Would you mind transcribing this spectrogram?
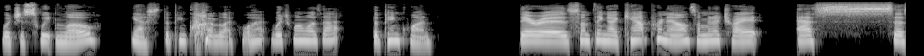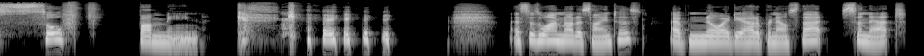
which is Sweet'N Low. Yes, the pink one. I'm like, what? Which one was that? The pink one. There is something I can't pronounce. I'm going to try it. Acesulf famine. this is why I'm not a scientist. I have no idea how to pronounce that. Sunett.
